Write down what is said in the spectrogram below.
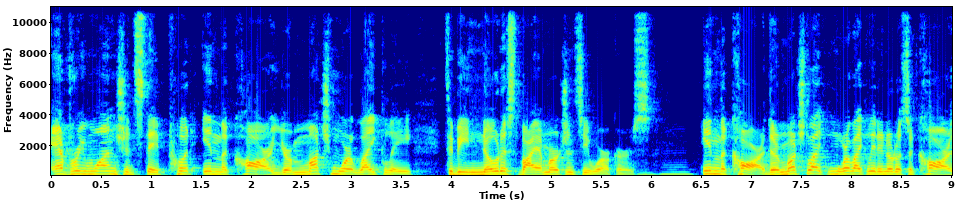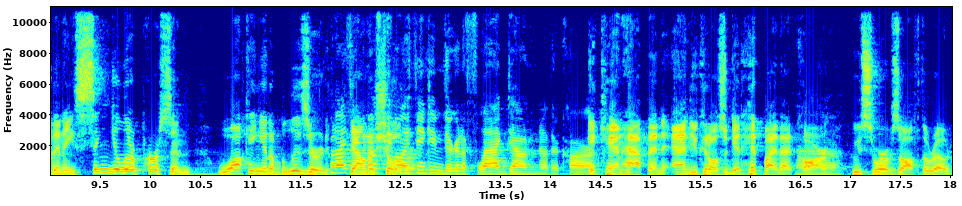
Everyone should stay put in the car. You're much more likely to be noticed by emergency workers in the car. They're much like more likely to notice a car than a singular person walking in a blizzard But I think down a most people shoulder. are thinking they're going to flag down another car. it can happen, and you could also get hit by that car Uh-huh. who swerves off the road.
